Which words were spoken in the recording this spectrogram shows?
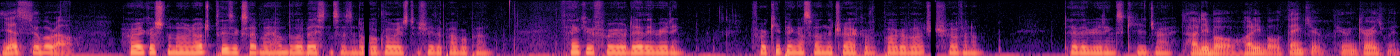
Yes, Subarao. Hare Krishna Maharaj, please accept my humble obeisances and all glories to Srila Prabhupada. Thank you for your daily reading, for keeping us on the track of Bhagavat Shravanam. Daily readings Ki Jai. Haribo, Haribo. Thank you for your encouragement.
